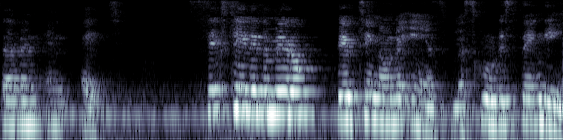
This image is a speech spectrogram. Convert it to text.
seven, and eight. 16 in the middle, 15 on the ends. Let's screw this thing in.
